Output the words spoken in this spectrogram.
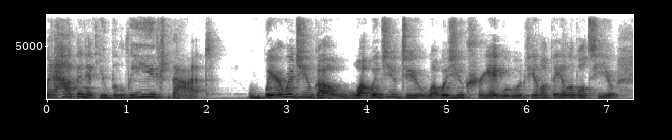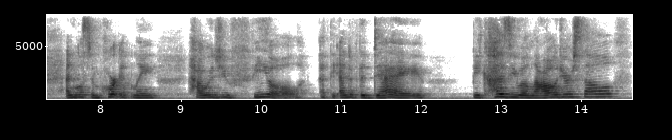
Would happen if you believed that? Where would you go? What would you do? What would you create? What would feel available to you? And most importantly, how would you feel at the end of the day because you allowed yourself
